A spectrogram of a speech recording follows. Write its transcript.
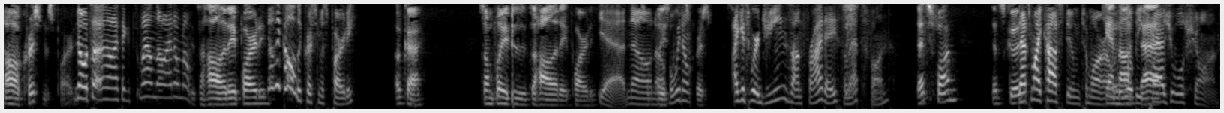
Oh, no. Oh, Christmas party. No, it's a, no. I think it's well, no, I don't know. It's a holiday party. No, they call it a Christmas party. Okay. Some places it's a holiday party. Yeah, no, Some no, but we don't. Christmas. I get to wear jeans on Friday, so that's fun. That's fun. That's good. That's my costume tomorrow. Can't it will be that. casual Sean.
